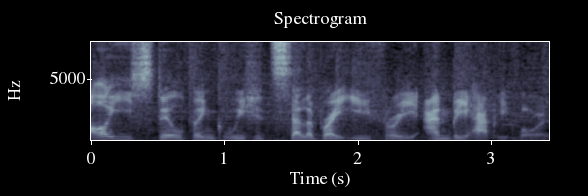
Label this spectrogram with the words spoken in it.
I still think we should celebrate E3 and be happy for it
